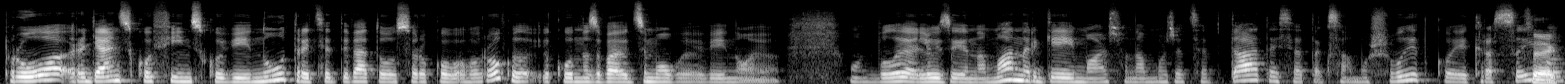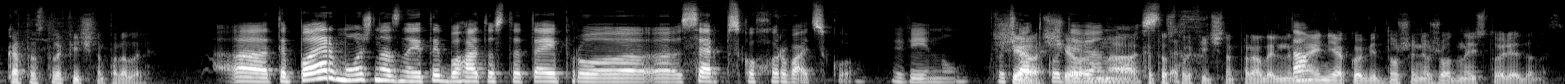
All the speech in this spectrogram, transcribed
про радянсько-фінську війну 39-40 року, яку називають зимовою війною. От були алюзії на Маннергейма, що нам може це вдатися так само швидко і красиво. Це катастрофічна паралель. Тепер можна знайти багато статей про е, сербсько-хорватську війну Ще, початку ще одна катастрофічна паралель. Немає ніякого відношення жодна історія до нас.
